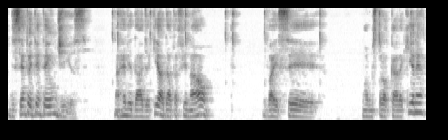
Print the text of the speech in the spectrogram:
de 181 dias. Na realidade aqui a data final vai ser, vamos trocar aqui, né?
